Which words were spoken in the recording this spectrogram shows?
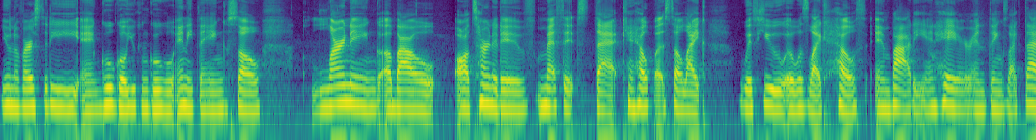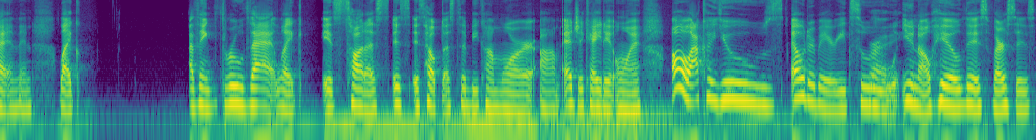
university and Google, you can Google anything. So learning about alternative methods that can help us. So like with you, it was like health and body and hair and things like that. And then like I think through that, like it's taught us it's it's helped us to become more um, educated on oh i could use elderberry to right. you know heal this versus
